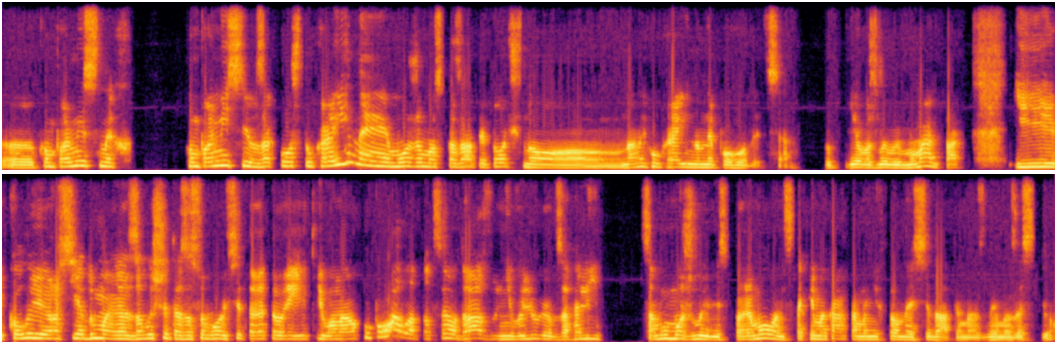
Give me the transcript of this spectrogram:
Е, компромісних компромісів за кошт України можемо сказати точно, на них Україна не погодиться. Тут є важливий момент, так і коли Росія думає залишити за собою всі території, які вона окупувала, то це одразу нівелює взагалі саму можливість перемовин з такими картами ніхто не сідатиме з ними за стіл.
